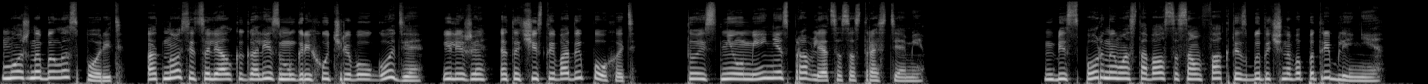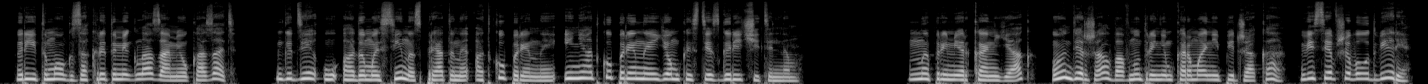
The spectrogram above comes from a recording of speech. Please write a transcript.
Можно было спорить, относится ли алкоголизм к греху чревоугодия или же это чистой воды похоть, то есть неумение справляться со страстями. Бесспорным оставался сам факт избыточного потребления. Рид мог с закрытыми глазами указать, где у Адама Сина спрятаны откупоренные и неоткупоренные емкости с горячительным. Например, коньяк он держал во внутреннем кармане пиджака, висевшего у двери,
